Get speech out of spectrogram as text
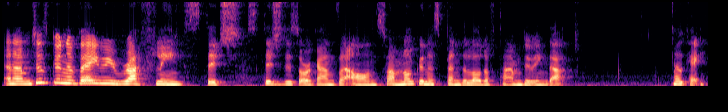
and I'm just gonna very roughly stitch stitch this organza on. So I'm not gonna spend a lot of time doing that. Okay,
